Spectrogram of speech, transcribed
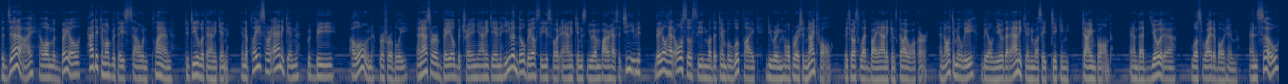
the Jedi, along with Bail, had to come up with a sound plan to deal with Anakin in a place where Anakin would be alone, preferably. And as for Bail betraying Anakin, even though Bail sees what Anakin's new empire has achieved, Bail had also seen what the temple looked like during Operation Nightfall, which was led by Anakin Skywalker. And ultimately, Bail knew that Anakin was a ticking time bomb, and that Yoda was right about him. And so,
